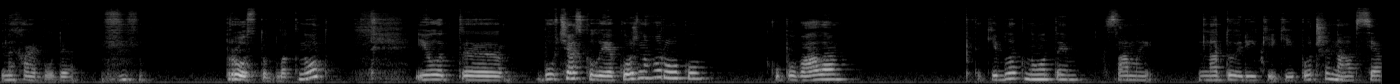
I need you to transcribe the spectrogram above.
нехай буде просто блокнот. І от е, був час, коли я кожного року купувала такі блокноти, саме на той рік, який починався.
